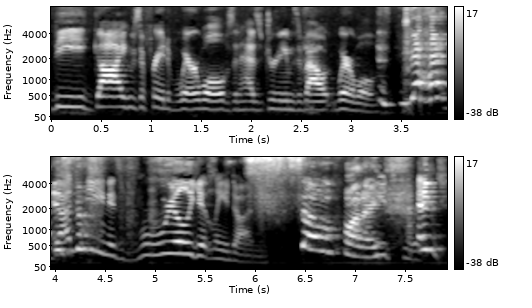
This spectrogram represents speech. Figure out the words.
The guy who's afraid of werewolves and has dreams about werewolves that is that the scene is brilliantly done. so funny. And.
